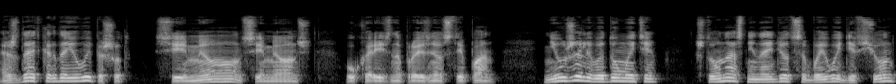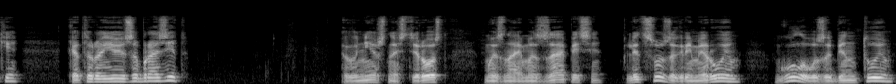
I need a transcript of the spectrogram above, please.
ждать, когда ее выпишут. «Семен Семенович», — укоризненно произнес Степан, — «неужели вы думаете, что у нас не найдется боевой девчонки, которая ее изобразит?» Внешность и рост мы знаем из записи, лицо загримируем, голову забинтуем,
